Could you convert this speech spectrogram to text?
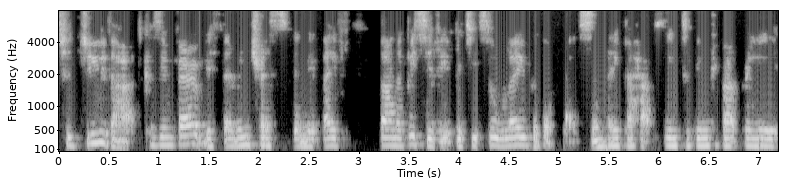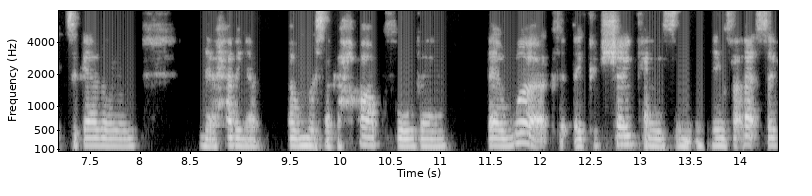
to do that, because invariably if they're interested in it, they've done a bit of it, but it's all over the place, and they perhaps need to think about bringing it together and you know having a almost like a hub for their their work that they could showcase and, and things like that. So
